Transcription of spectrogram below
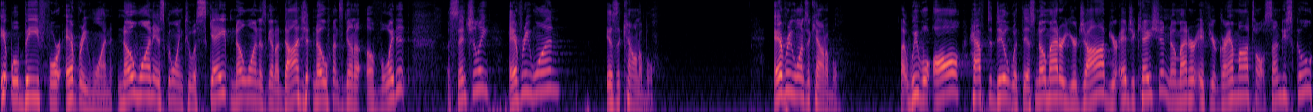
it will be for everyone. No one is going to escape, no one is going to dodge it, no one's going to avoid it. Essentially, everyone is accountable. Everyone's accountable. Like we will all have to deal with this, no matter your job, your education, no matter if your grandma taught Sunday school,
